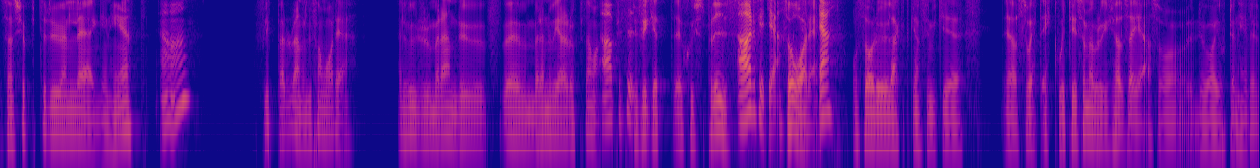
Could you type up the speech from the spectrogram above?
sen köpte du en lägenhet, Ja, flippade du den eller hur fan var det? Eller hur gjorde du med den? Du eh, renoverade upp den va? ja Du precis. fick ett eh, schysst pris. Ja, det fick jag. Så var det. Ja. Och så har du lagt ganska mycket ja, sweat equity som jag brukar säga. Alltså, du har gjort en hel del.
